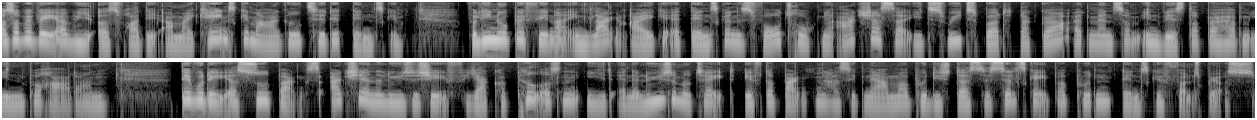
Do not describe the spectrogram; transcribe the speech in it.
Og så bevæger vi os fra det amerikanske marked til det danske. For lige nu befinder en lang række af danskernes foretrukne aktier sig i et sweet spot, der gør, at man som investor bør have dem inde på radaren. Det vurderer Sydbanks aktieanalysechef Jakob Pedersen i et analysenotat, efter banken har set nærmere på de største selskaber på den danske fondsbørs.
